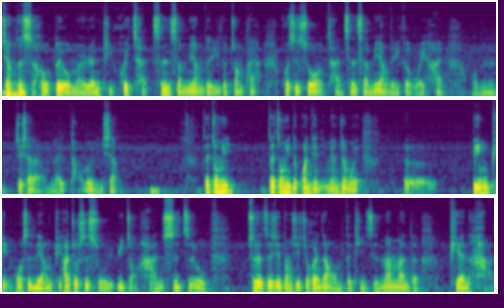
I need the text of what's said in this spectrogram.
这样的时候，对我们人体会产生什么样的一个状态，或是说产生什么样的一个危害？我们接下来我们来讨论一下，在中医。在中医的观点里面，认为，呃，冰品或是凉品，它就是属于一种寒湿之物，吃的这些东西就会让我们的体质慢慢的偏寒，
